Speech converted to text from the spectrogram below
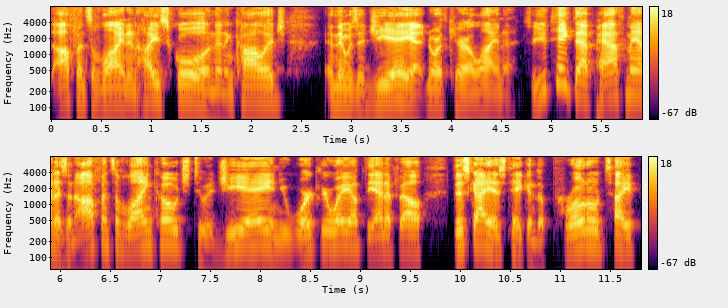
offensive line in high school and then in college, and then was a GA at North Carolina. So you take that path, man, as an offensive line coach to a GA, and you work your way up the NFL. This guy has taken the prototype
